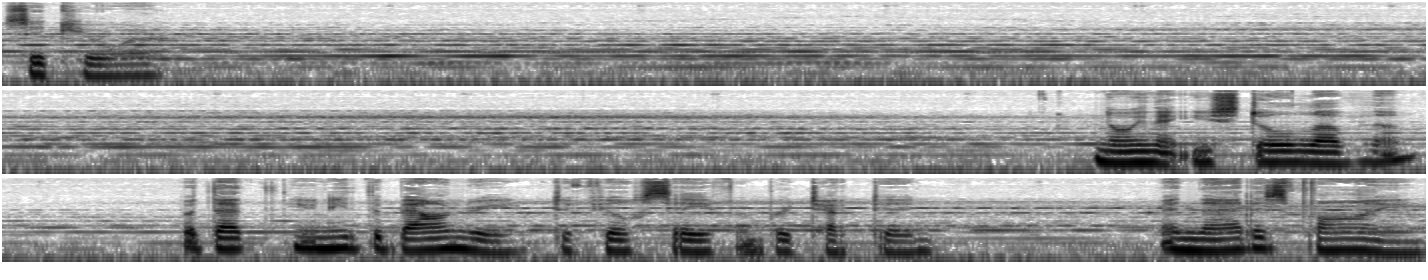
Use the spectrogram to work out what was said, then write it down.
secure. Knowing that you still love them, but that you need the boundary to feel safe and protected. And that is fine.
